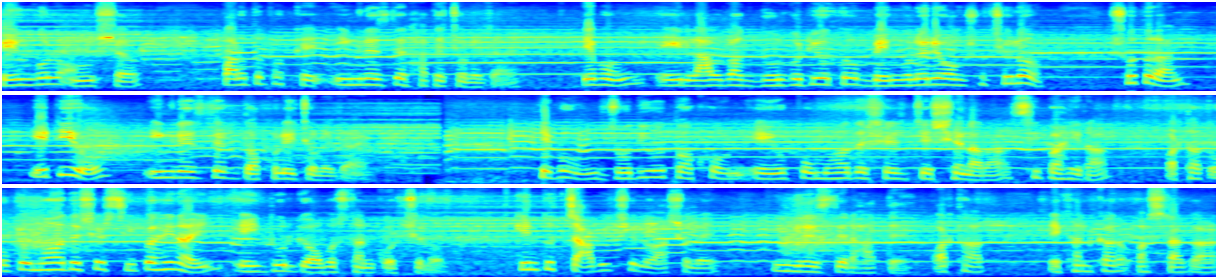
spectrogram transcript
বেঙ্গল অংশ পারতপক্ষে ইংরেজদের হাতে চলে যায়। এবং এই লালবাগ দুর্গটিও তো বেঙ্গলেরই অংশ ছিল। সুতরাং এটিও ইংরেজদের দখলেই চলে যায়। এবং যদিও তখন এই উপমহাদেশের যে সেনারা, সিপাহীরা, অর্থাৎ উপমহাদেশের সিপাহীরাই এই দুর্গে অবস্থান করছিল। কিন্তু চাবি ছিল আসলে ইংরেজদের হাতে। অর্থাৎ এখানকার অস্ত্রাগার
